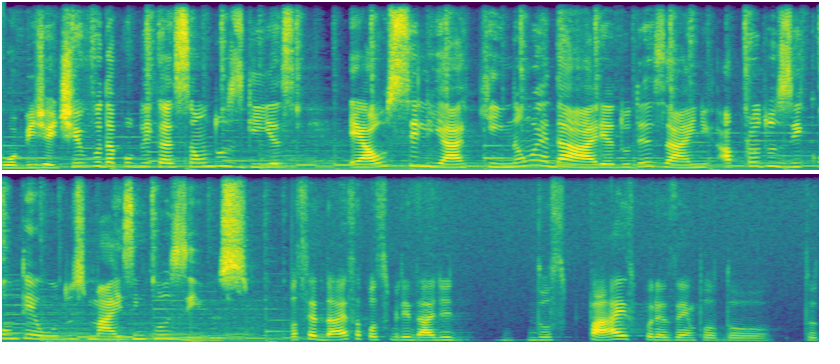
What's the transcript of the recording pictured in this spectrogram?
O objetivo da publicação dos guias é auxiliar quem não é da área do design a produzir conteúdos mais inclusivos. Você dá essa possibilidade dos pais, por exemplo, do, do,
